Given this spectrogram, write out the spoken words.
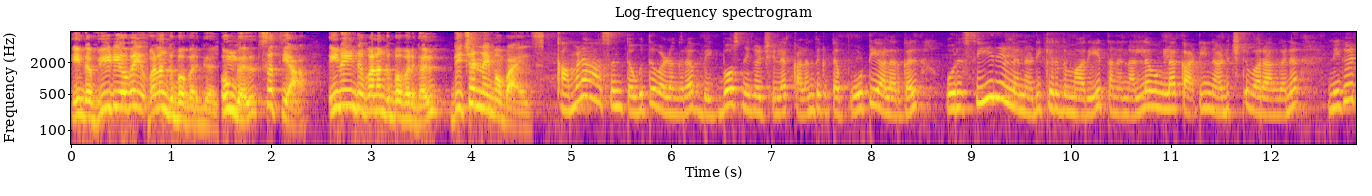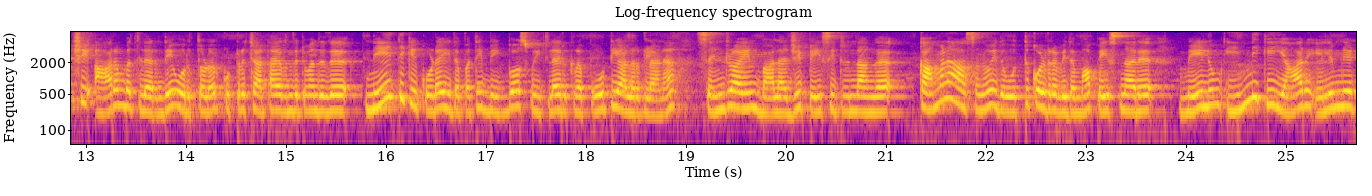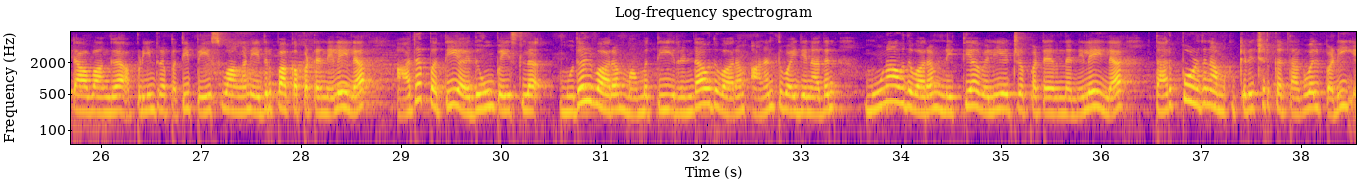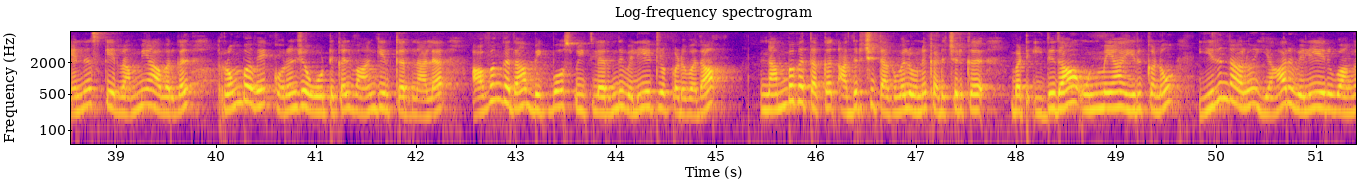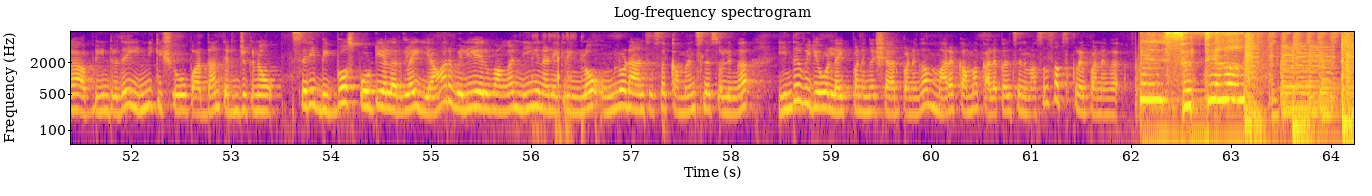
இந்த வீடியோவை வழங்குபவர்கள் உங்கள் சத்யா இணைந்து வழங்குபவர்கள் தி சென்னை மொபைல்ஸ். கமலஹாசன் தொகுத்து வழங்குற பிக் பாஸ் நிகழ்ச்சியில் கலந்துக்கிட்ட போட்டியாளர்கள் ஒரு சீரியலில் நடிக்கிறது மாதிரியே தன்னை நல்லவங்களா காட்டி நடிச்சுட்டு வராங்கன்னு நிகழ்ச்சி ஆரம்பத்துல இருந்தே ஒரு தொடர் குற்றச்சாட்டாக இருந்துட்டு வந்தது. நேத்திக்கு கூட இதை பற்றி பிக் பாஸ் வீட்டில் இருக்கிற போட்டியாளர்களான சென்ட்ராயன் பாலாஜி பேசிட்டு இருந்தாங்க. கமலஹாசனும் இதை ஒத்துக்கொள்கிற விதமாக பேசினாரு. மேலும் இன்னைக்கு யார் எலிமினேட் ஆவாங்க அப்படின்ற பற்றி பேசுவாங்கன்னு எதிர்பார்க்கப்பட்ட நிலையில் அதை பற்றி எதுவும் பேசல. முதல் வாரம் மமதி ரெண்டாவது வாரம் அனந்த் வைத்தியநாதன் மூணாவது வாரம் நித்யா வெளியேற்றப்பட்ட இருந்த நிலையில் தற்பொழுது நமக்கு கிடைச்சிருக்க தகவல் படி என்எஸ்கே ரம்யா அவர்கள் ரொம்பவே குறைஞ்ச ஓட்டுகள் வாங்கியிருக்கிறதுனால அவங்க தான் பிக் பாஸ் வீட்டிலேருந்து வெளியேற்றப்படுவதா நம்பகத்தக்க அதிர்ச்சி தகவல் ஒன்று கிடச்சிருக்கு. பட் இதுதான் உண்மையாக இருக்கணும். இருந்தாலும் யார் வெளியேறுவாங்க அப்படின்றத இன்னைக்கு ஷோ பார்த்து தான் தெரிஞ்சுக்கணும். சரி பிக் பாஸ் போட்டியாளர்களை யார் வெளியேறுவாங்க நீங்கள் நினைக்கிறீங்களோ உங்களோட ஆன்சர்ஸை கமெண்ட்ஸில் சொல்லுங்கள் இந்த வீடியோவை லைக் பண்ணுங்கள் ஷேர் பண்ணுங்கள் மறக்காமல் கலக்கல் சினிமாஸை சப்ஸ்கிரைப் பண்ணுங்கள் Satya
